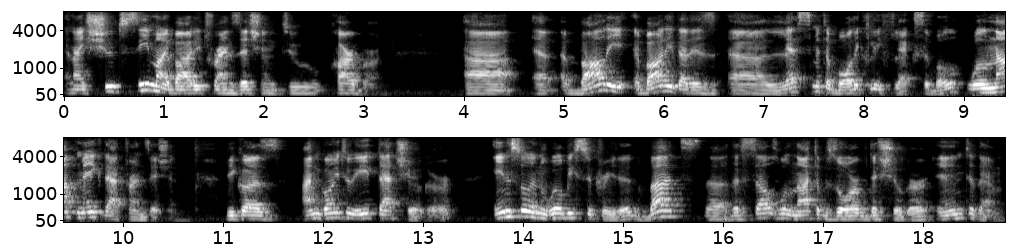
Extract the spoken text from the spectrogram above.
and I should see my body transition to carb burn. Uh, a, a, body a body that is uh, less metabolically flexible will not make that transition because I'm going to eat that sugar. Insulin will be secreted, but the, the cells will not absorb the sugar into them.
